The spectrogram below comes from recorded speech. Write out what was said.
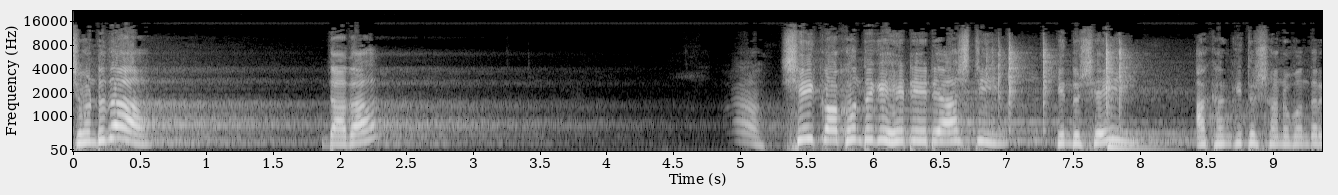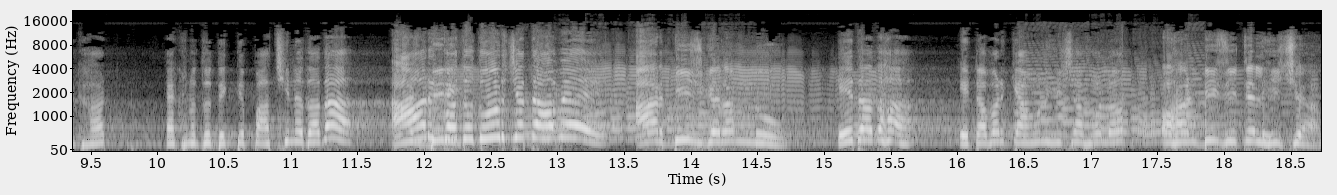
ঝন্টুদা দাদা সেই কখন থেকে হেঁটে হেঁটে আসছি কিন্তু সেই আকাঙ্ক্ষিত সানুবন্দার ঘাট এখনও তো দেখতে পাচ্ছি না দাদা। আর কত দূর যেতে হবে? আর বিশ গ্রাম নু। এ দাদা এটা আবার কেমন হিসাব হলো? ডিজিটাল হিসাব।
